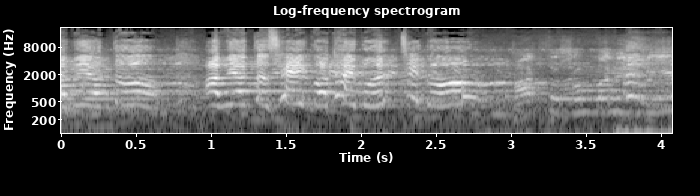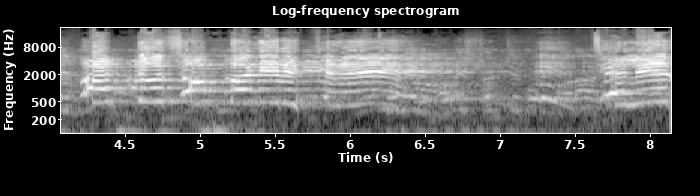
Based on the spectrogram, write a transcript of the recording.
আমিও তো আমিও তো সেই কথাই বলছি গো। আত্মসম্মানের ছেলে ছেলের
